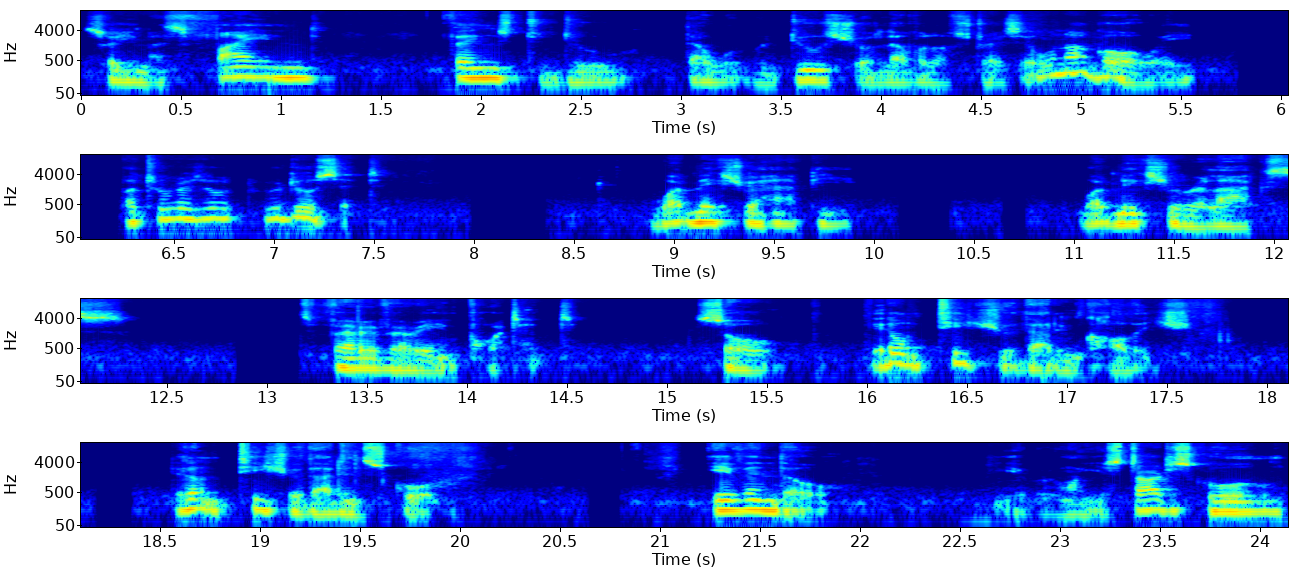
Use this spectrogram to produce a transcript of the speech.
So you must find things to do that will reduce your level of stress. It will not go away, but to re- reduce it. What makes you happy? What makes you relax? It's very, very important. So they don't teach you that in college. They don't teach you that in school. Even though when you start school,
